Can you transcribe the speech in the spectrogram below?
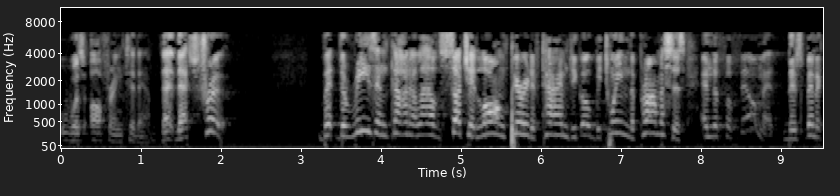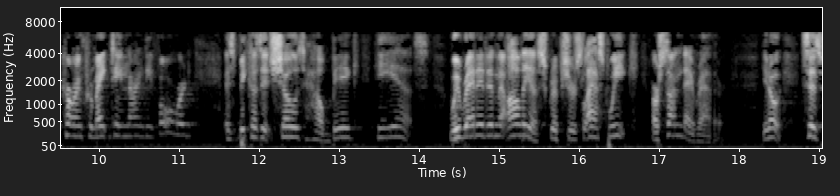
was offering to them. That, that's true. But the reason God allowed such a long period of time to go between the promises and the fulfillment that's been occurring from 1890 forward is because it shows how big He is. We read it in the Aliyah scriptures last week, or Sunday rather. You know, it says,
